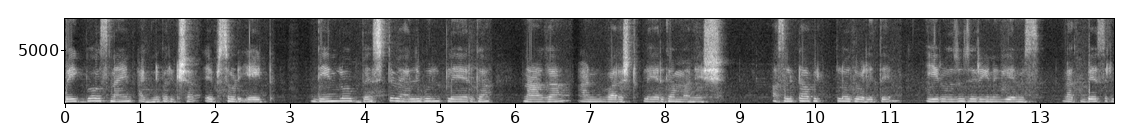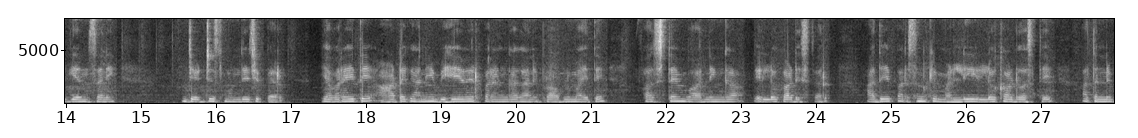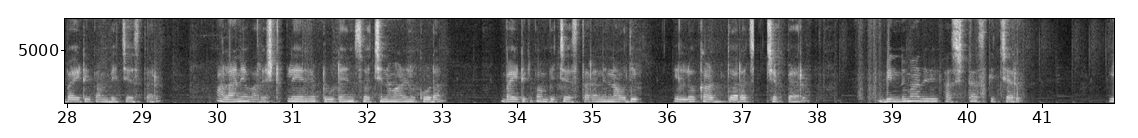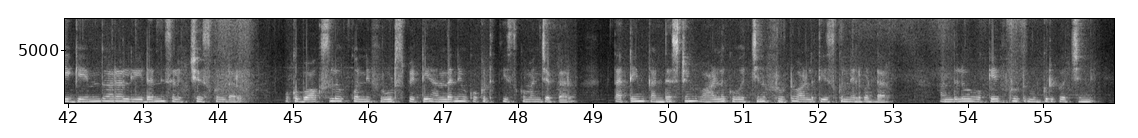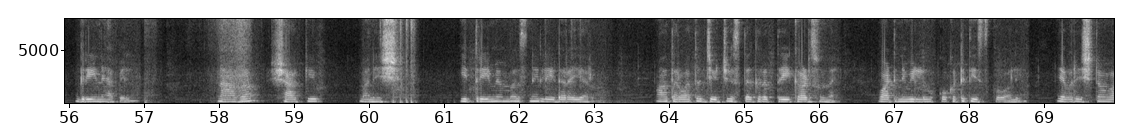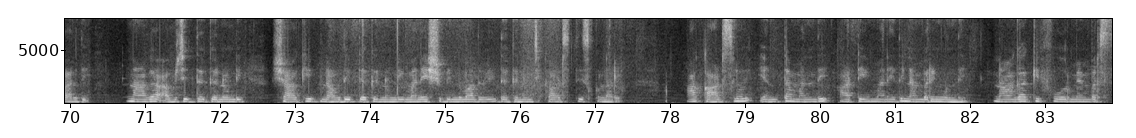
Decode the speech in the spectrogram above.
Big Boss nine Agnipariksha episode eight. దీనిలో best valuable ప్లేయర్గా Naga and worst ప్లేయర్గా మనీష్. అసలు టాపిక్లోకి వెళితే ఈరోజు జరిగిన గేమ్స్ లక్ బేస్డ్ గేమ్స్ అని జడ్జెస్ ముందే చెప్పారు. ఎవరైతే ఆట కానీ బిహేవియర్ పరంగా కానీ ప్రాబ్లం అయితే ఫస్ట్ టైం వార్నింగ్గా ఎల్లో కార్డ్ ఇస్తారు. అదే పర్సన్కి మళ్ళీ ఎల్లో కార్డు వస్తే అతన్ని బయటికి పంపించేస్తారు. అలానే వరెస్ట్ ప్లేయర్గా టూ టైమ్స్ వచ్చిన వాళ్ళని కూడా బయటికి పంపించేస్తారని నవదీప్ ఎల్లో కార్డ్ ద్వారా చెప్పారు. బిందు మాధవి ఫస్ట్ టాస్క్ ఇచ్చారు. ఈ గేమ్ ద్వారా లీడర్ని సెలెక్ట్ చేసుకుంటారు. ఒక బాక్స్లో కొన్ని ఫ్రూట్స్ పెట్టి అందరినీ ఒక్కొక్కటి తీసుకోమని చెప్పారు. థర్టీన్ కంటెస్టెంట్ వాళ్ళకు వచ్చిన ఫ్రూట్ వాళ్ళు తీసుకుని నిలబడ్డారు. అందులో ఒకే ఫ్రూట్ ముగ్గురికి వచ్చింది. Green apple Naga Shakib Manish. ఈ త్రీ మెంబర్స్ని లీడర్ అయ్యారు. ఆ తర్వాత జడ్జెస్ దగ్గర త్రీ కార్డ్స్ ఉన్నాయి. వాటిని వీళ్ళు ఒక్కొక్కటి తీసుకోవాలి. ఎవరి ఇష్టం వారిది. నాగా అభిజిత్ దగ్గర నుండి షాకిబ్ నవదీప్ దగ్గర నుండి మనీష్ బిందుమాధవి దగ్గర నుంచి కార్డ్స్ తీసుకున్నారు. ఆ కార్డ్స్లో ఎంతమంది ఆ టీం అనేది నంబరింగ్ ఉంది. నాగాకి ఫోర్ మెంబర్స్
